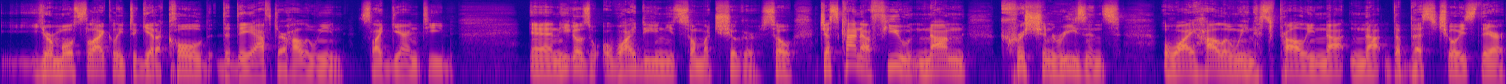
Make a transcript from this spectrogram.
you're most likely to get a cold the day after Halloween. It's like guaranteed. And he goes, Why do you need so much sugar? So, just kind of a few non Christian reasons why Halloween is probably not, not the best choice there.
